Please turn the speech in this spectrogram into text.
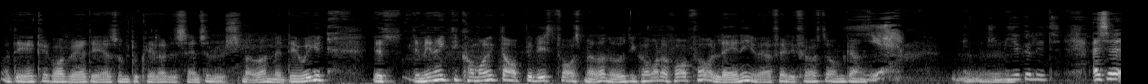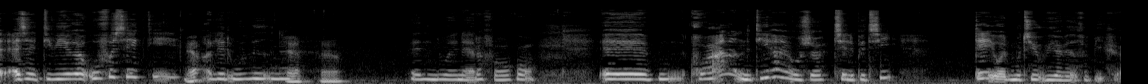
Og det kan godt være, det er, som du kalder det, sanseløs smadre, men det er jo ikke... Jeg, jeg mener ikke, de kommer ikke derop bevidst for at smadre noget. De kommer derfor for at lande i hvert fald i første omgang. Ja, men de virker lidt... Altså, altså de virker uforsigtige Ja. og lidt udvidende, Ja, ja. hvad det nu end er, der foregår. Øh, korallerne, de har jo så telepati. Det er jo et motiv, vi har været forbi før.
